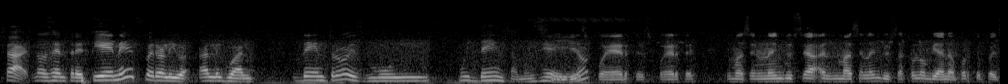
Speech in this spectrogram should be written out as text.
O sea, nos entretiene, pero al igu- al igual dentro es muy, muy densa, muy heavy, Sí, ¿no? es fuerte, es fuerte. Y más en una industria, más en la industria colombiana, porque pues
